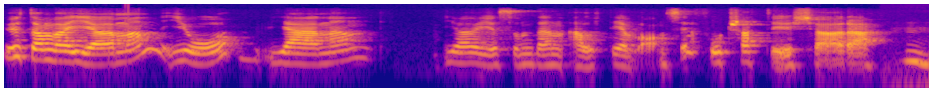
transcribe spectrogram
Utan vad gör man? Jo, hjärnan gör ju som den alltid är van. Så jag fortsatte ju köra mm.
